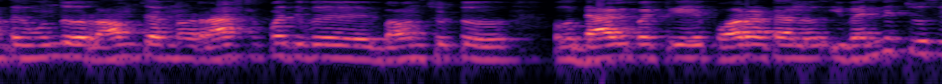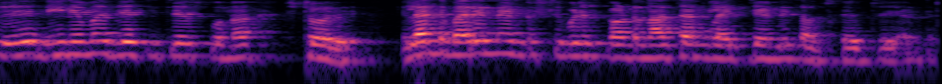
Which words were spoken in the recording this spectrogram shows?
అంతకుముందు రామ్ చరణ్ రాష్ట్రపతి భవన్ చుట్టూ ఒక బ్యాగ్ పెట్టి పోరాటాలు ఇవన్నీ చూసి నేను ఇమాజినేషన్ చేసుకున్న స్టోరీ. ఇలాంటి మరిన్ని ఇంట్రెస్ట్ వీడియోస్ కావాలంటే నా ఛానల్ లైక్ చేయండి సబ్స్క్రైబ్ చేయండి.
